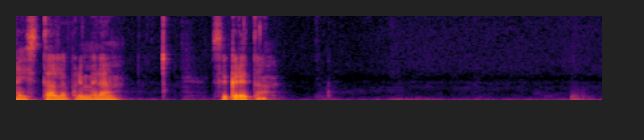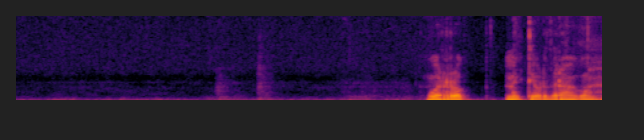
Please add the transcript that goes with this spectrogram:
Ahí está la primera secreta. Warrock Meteor Dragon.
